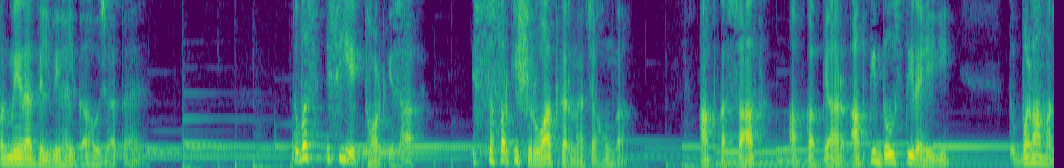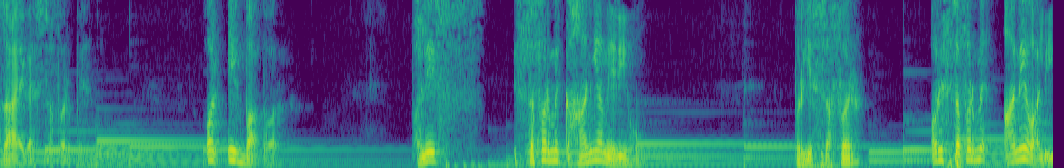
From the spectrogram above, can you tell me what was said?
और मेरा दिल भी हल्का हो जाता है। तो बस इसी एक थॉट के साथ इस सफ़र की शुरुआत करना चाहूँगा। आपका साथ आपका प्यार आपकी दोस्ती रहेगी तो बड़ा मज़ा आएगा इस सफ़र पे। और एक बात और भले इस, इस सफ़र में कहानियाँ मेरी हों पर यह सफ़र और इस सफ़र में आने वाली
